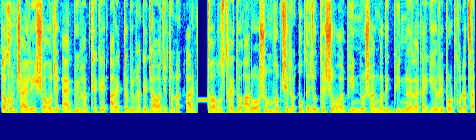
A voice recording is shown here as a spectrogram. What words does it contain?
তখন চাইলেই সহজে এক বিভাগ থেকে আরেকটা বিভাগে যাওয়া যেত না। আর যুদ্ধ অবস্থায় তো আরও অসম্ভব ছিল। মুক্তিযুদ্ধের সময় ভিন্ন সাংবাদিক ভিন্ন এলাকায় গিয়ে রিপোর্ট করেছেন।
